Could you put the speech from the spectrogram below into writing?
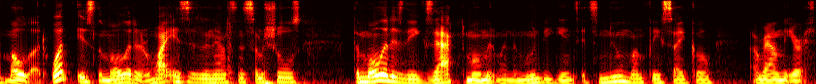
Molad. What is the Molad and why is it announced in some shuls? The Molad is the exact moment when the moon begins its new monthly cycle around the earth.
